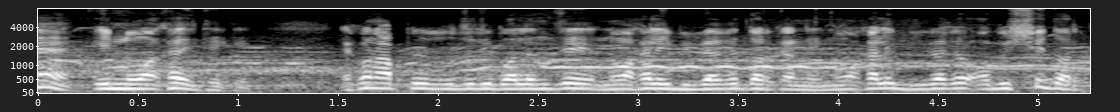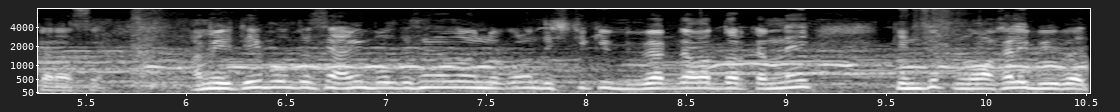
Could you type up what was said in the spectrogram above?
হ্যাঁ এই নোয়াখালী থেকে। এখন আপনি যদি বলেন যে নোয়াখালী বিভাগের দরকার নেই, নোয়াখালী বিভাগের অবশ্যই দরকার আছে। আমি এটাই বলতেছি, আমি বলতেছি না যে অন্য কোনো ডিস্ট্রিক্টে বিভাগ দেওয়ার দরকার নেই, কিন্তু নোয়াখালী বিভাগ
